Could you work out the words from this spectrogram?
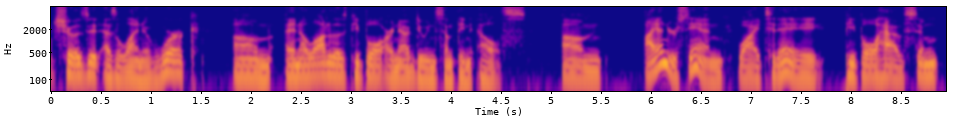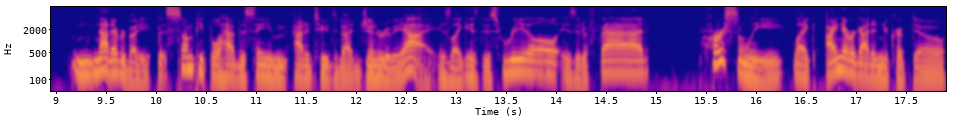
chose it as a line of work, um, and a lot of those people are now doing something else. Um, I understand why today people have some, not everybody, but some people have the same attitudes about generative AI. Is like, is this real? Is it a fad? Personally, like, I never got into crypto,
